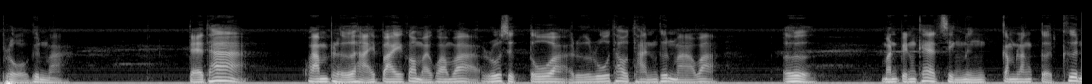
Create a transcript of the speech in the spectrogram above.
โผล่ขึ้นมา แต่ถ้า ความเผลอหายไปก็หมายความว่ารู้สึกตัวหรือรู้เท่าทันขึ้นมาว่า เออ มันเป็นแค่สิ่งหนึ่งกำลังเกิดขึ้น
